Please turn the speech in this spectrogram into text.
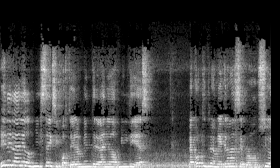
En el año 2006 y posteriormente en el año 2010, la Corte Interamericana se pronunció,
